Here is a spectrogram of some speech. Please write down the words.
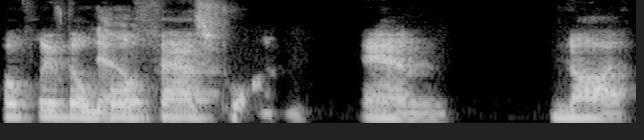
hopefully they'll No. pull a fast one and not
